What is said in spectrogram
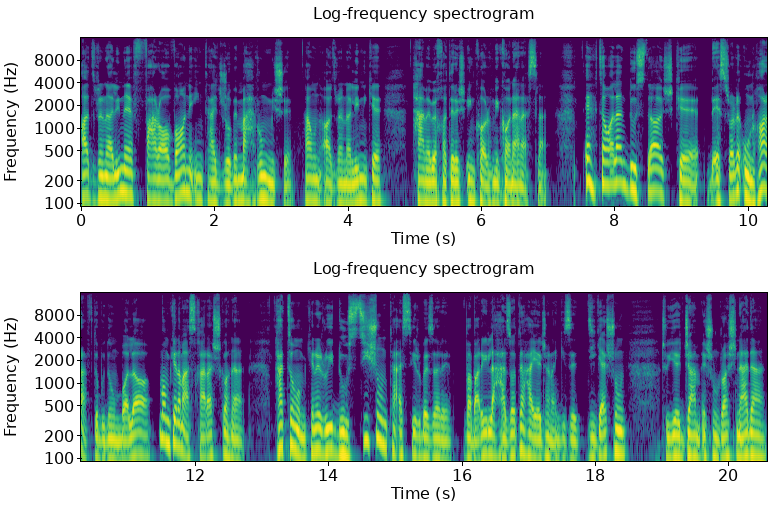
آدرنالین فراوان این تجربه محروم میشه. همون آدرنالینی که همه به خاطرش این کارو می‌کنن اصلا. احتمالا دوست داشت که به اصرار اونها رفته بود اون بالا. ممکنه مسخرش کنن. حتی ممکنه روی دوستیشون تأثیر بذاره و برای لحظات هیجان انگیز دیگهشون توی جمعشون راش ندن.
